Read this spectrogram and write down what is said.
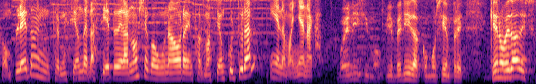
completos en nuestra emisión de las 7 de la noche con una hora de información cultural y en la mañana acá. Buenísimo, bienvenida como siempre. ¿Qué novedades?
